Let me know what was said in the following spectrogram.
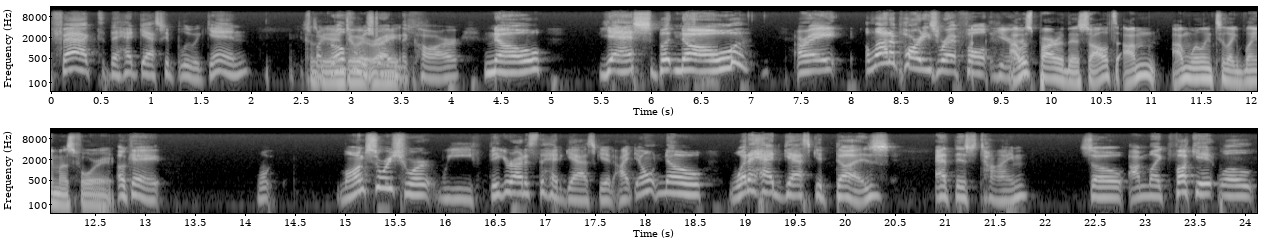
fact, the head gasket blew again. Because My we didn't do girlfriend was driving right. the car. No. Yes, but no. All right. A lot of parties were at fault here. I was part of this, so I'll t- I'm I'm willing to like blame us for it. Okay. Well, long story short, we figure out it's the head gasket. I don't know what a head gasket does at this time. So I'm like, fuck it. Well,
